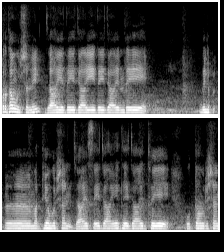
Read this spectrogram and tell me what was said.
പ്രഥമ പുരുഷനിൽ ജായതേ ജായതേ ജായന്തേ. ഇതിൽ മധ്യമപുരുഷൻ ജായസേ ജായേധേ ജായധ്വേ ഉത്തമപുരുഷൻ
